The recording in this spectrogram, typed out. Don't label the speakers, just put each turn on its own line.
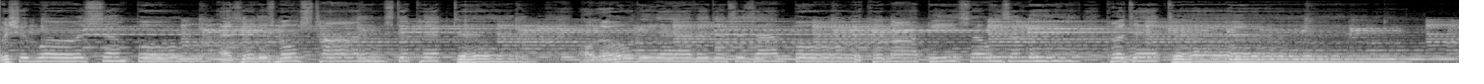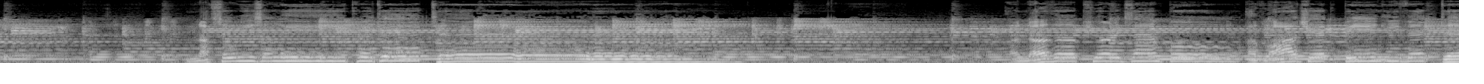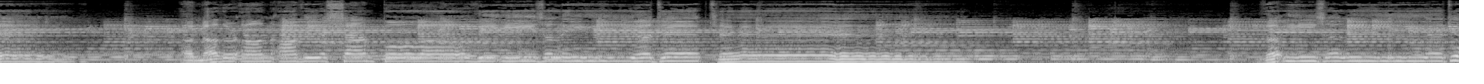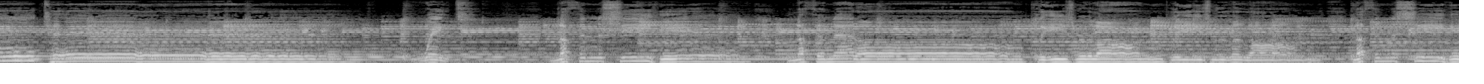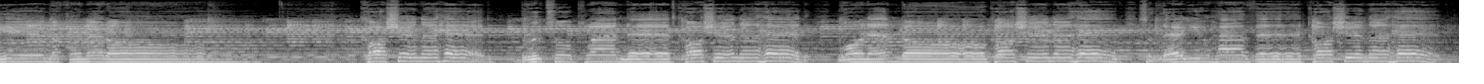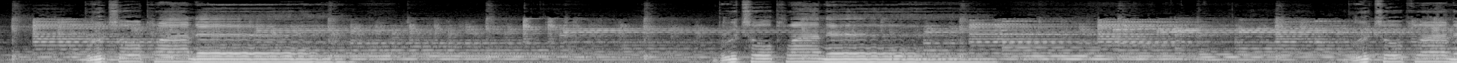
wish it were as simple as it is most times depicted. Although the evidence is ample, it could not be so easily predicted. Not so easily predicted. Another pure example of logic being evicted. Another unobvious sample of the easily addicted. The easily addicted. Nothing to see here, nothing at all. Please move along, please move along. Nothing to see here, nothing at all. Caution ahead, brutal planet. Caution ahead, one and all. Caution ahead, so there you have it. Caution ahead, brutal planet. Brutal planet. Brutal planet.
